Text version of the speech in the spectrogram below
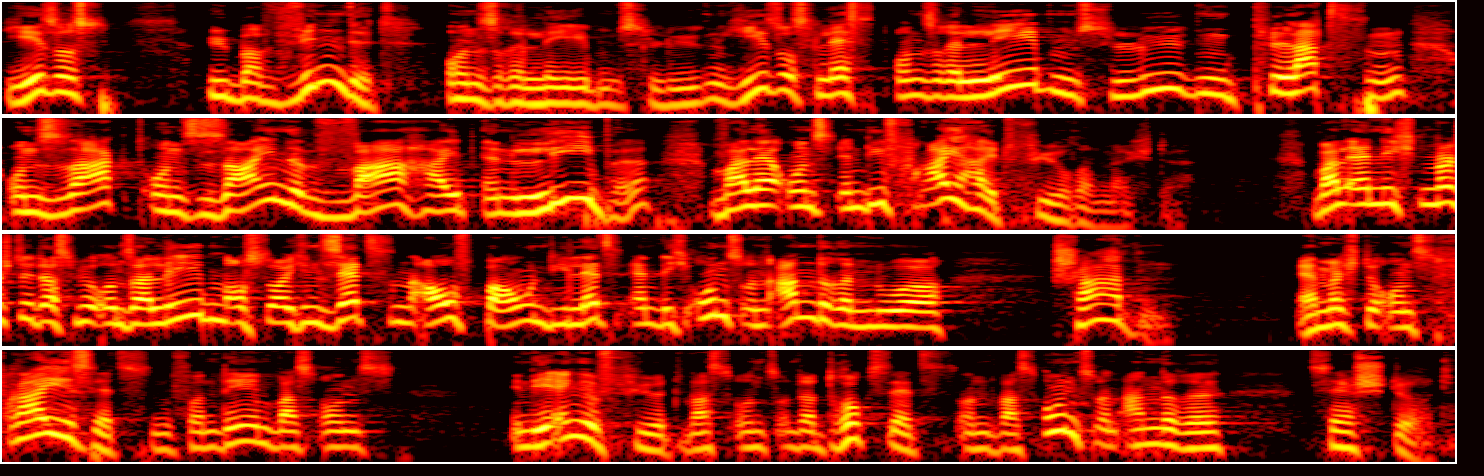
Jesus überwindet unsere Lebenslügen. Jesus lässt unsere Lebenslügen platzen und sagt uns seine Wahrheit in Liebe, weil er uns in die Freiheit führen möchte. Weil er nicht möchte, dass wir unser Leben auf solchen Sätzen aufbauen, die letztendlich uns und anderen nur schaden. Er möchte uns freisetzen von dem, was uns in die Enge führt, was uns unter Druck setzt und was uns und andere zerstört.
